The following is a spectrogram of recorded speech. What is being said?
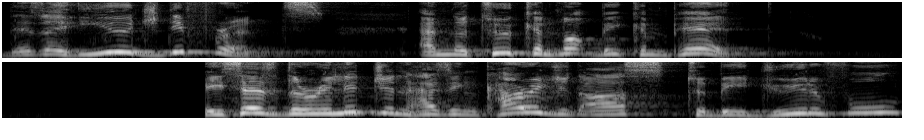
There's a huge difference and the two cannot be compared. He says the religion has encouraged us to be dutiful,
